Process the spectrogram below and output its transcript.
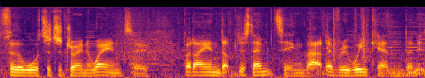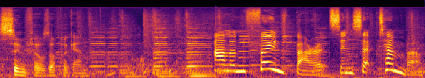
for the water to drain away into, but I end up just emptying that every weekend and it soon fills up again. Alan phoned Barratt's in September.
